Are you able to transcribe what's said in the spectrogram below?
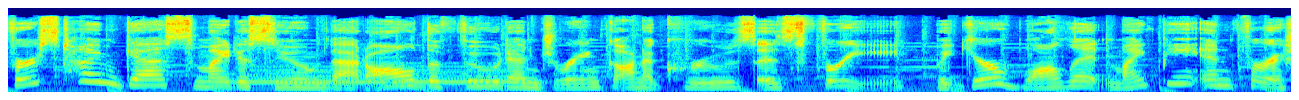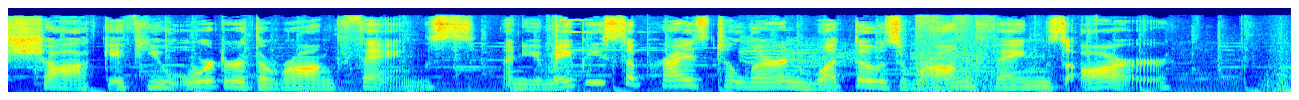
First time guests might assume that all the food and drink on a cruise is free, but your wallet might be in for a shock if you order the wrong things, and you may be surprised to learn what those wrong things are.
